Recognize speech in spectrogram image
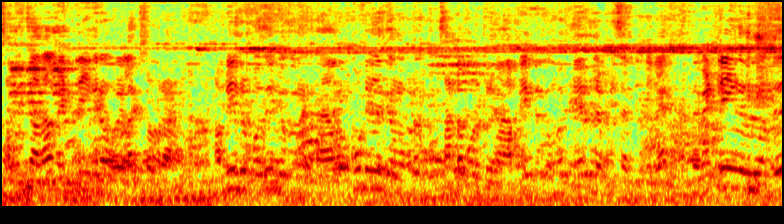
சந்திச்சாதான் வெற்றிங்கிற ஒரு இலக்கு சொல்கிறாங்க அப்படின்ற போது இவங்க அவங்க கூட்டணியில் இருக்கிறவங்க கூட சண்டை போட்டுருக்காங்க அப்படின்னு இருக்கும்போது தேர்தல் எப்படி சந்திப்பீங்க? இந்த வெற்றிங்கிறது வந்து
